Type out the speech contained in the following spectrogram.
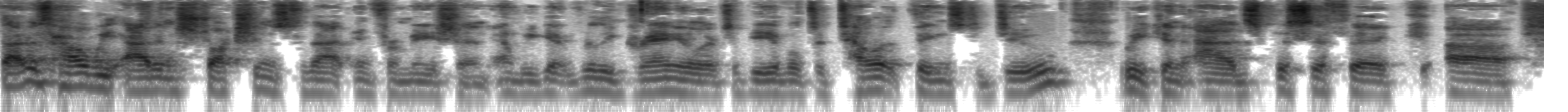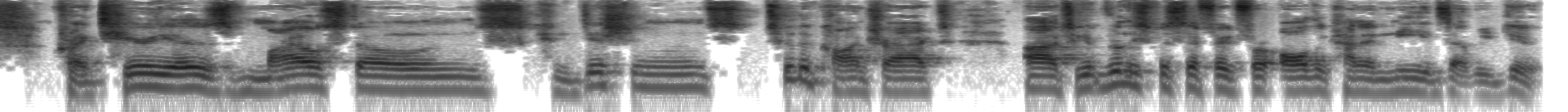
that is how we add instructions to that information and we get really granular to be able to tell it things to do. We can add specific uh, criterias milestones conditions to the contract uh, to get really specific for all the kind of needs that we do.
